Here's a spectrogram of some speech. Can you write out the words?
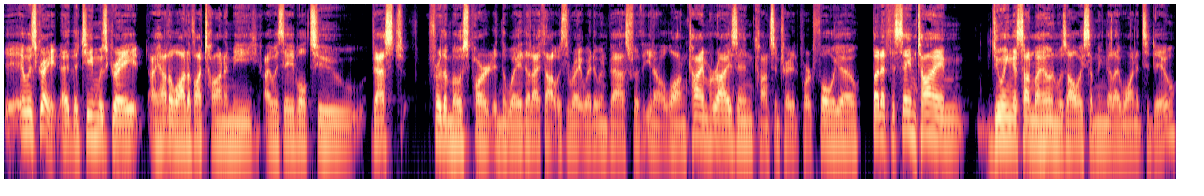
It was great. Uh, the team was great. I had a lot of autonomy. I was able to invest for the most part in the way that I thought was the right way to invest with, you know, a long time horizon, concentrated portfolio. But at the same time, doing this on my own was always something that I wanted to do.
